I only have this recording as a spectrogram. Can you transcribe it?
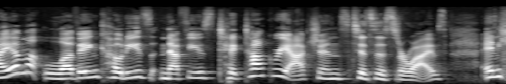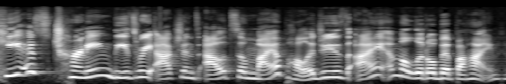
I am loving Kody's nephew's TikTok reactions to Sister Wives, and he is churning these reactions out. So, my apologies, I am a little bit behind.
